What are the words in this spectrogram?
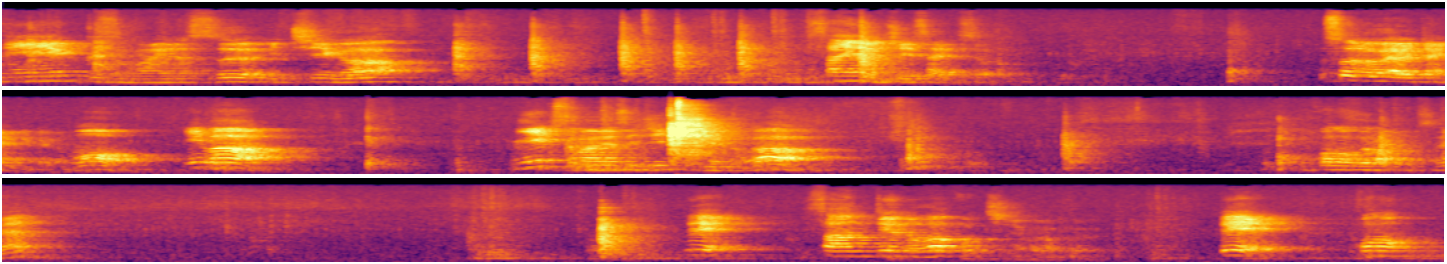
2x-1 が3より小さいですよ。それをやりたいんだけども今 2x-1 っていうのがこのグラフですね。で3っていうのがこっちのグラフ。でこの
